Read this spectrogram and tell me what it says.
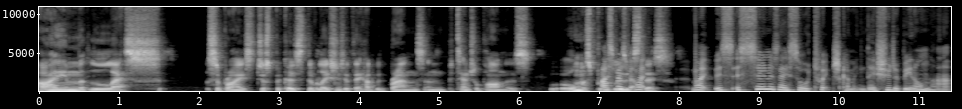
I'm less surprised just because the relationship they had with brands and potential partners almost precludes suppose, like, this. Like as, as soon as they saw Twitch coming, they should have been on that.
